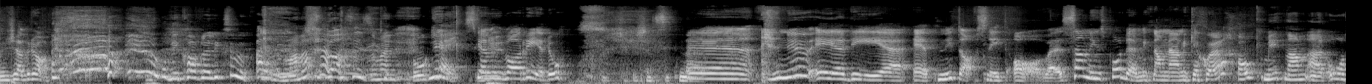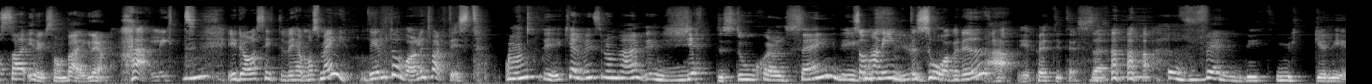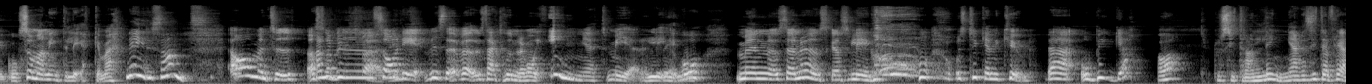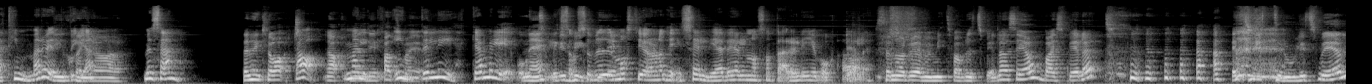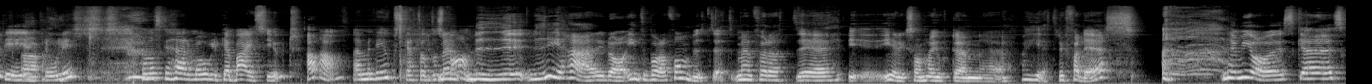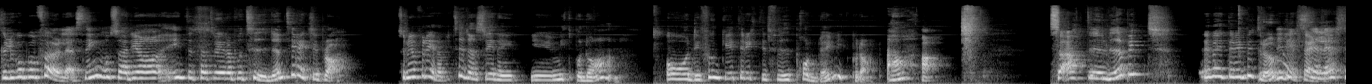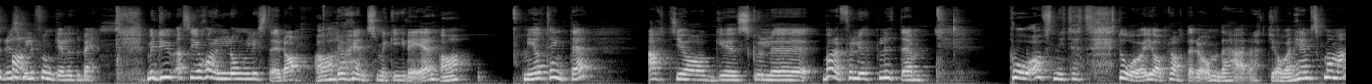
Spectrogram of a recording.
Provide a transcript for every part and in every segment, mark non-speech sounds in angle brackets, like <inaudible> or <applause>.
Nu kör vi då. <laughs> Och vi kavlar liksom upp armarna precis som en... Okej, ska vi vara redo? Eh, nu är det ett nytt avsnitt av Sanningspodden. Mitt namn är Annika Sjö. Och mitt namn är Åsa Eriksson Berggren. Härligt! Idag sitter vi hemma hos mig. Det är lite ovanligt faktiskt. Mm, det är Kelvins rum här. Det är en jättestor skön säng. Det är Som han inte sover i. Ja, det är petitesser. <laughs> och väldigt mycket lego. Som han inte leker med. Nej, det är sant. Ja men typ, alltså vi färdig. sa det, vi har sagt hundra gånger, inget mer lego. Lego. Men sen önskar han sig lego <laughs> och så tycker han det är kul, det här att bygga. Ja, Då sitter han länge, han kan sitta flera timmar och bygga. Men sen, Den är klart. ja, men men det inte leka med lego. Nej, liksom. Så vi det. måste göra någonting, sälja det eller något sånt där eller ge bort det Ja. eller. Sen har du även mitt favoritspel här ser jag, bajsspelet. <laughs> Ett jätteroligt spel. Det är Ja. jätteroligt. När man ska härma olika bajsljud. Ja. ja, men det är uppskattat hos Men barn. vi, vi är här idag, inte bara för ombytet, men för att eh, Eriksson har gjort en, eh, vad heter det, fadäs. <laughs> Nej men jag ska, skulle gå på en föreläsning och så hade jag inte tagit reda på tiden tillräckligt bra. Så när jag får reda på tiden så är det ju mitt på dagen. Och det funkar ju inte riktigt för vi poddar ju mitt på dagen. Ja. Ja. Så att eh, vi har bytt, eh, vad heter det, bytt rum Vi bytte ställe så det skulle funka lite bättre. Men du, alltså jag har en lång lista idag. Ja. Det har hänt så mycket grejer. Ja. Men jag tänkte att jag skulle bara följa upp lite på avsnittet då jag pratade om det här att jag var en hemsk mamma.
